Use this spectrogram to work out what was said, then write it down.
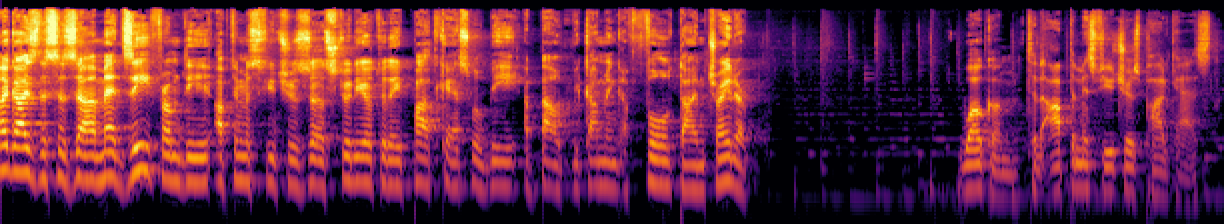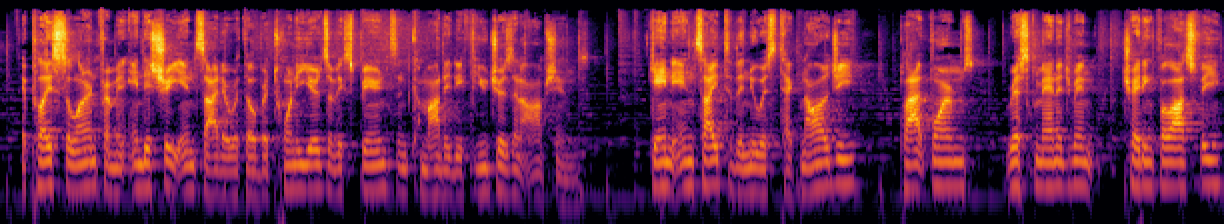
Hi, guys. This is uh, Z from the Optimus Futures uh, studio. Today, podcast will be about becoming a full time trader. Welcome to the Optimus Futures podcast, a place to learn from an industry insider with over 20 years of experience in commodity futures and options. Gain insight to the newest technology, platforms, risk management, trading philosophy,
